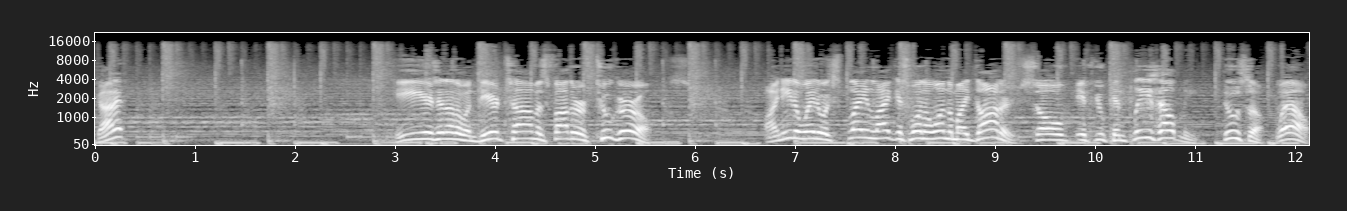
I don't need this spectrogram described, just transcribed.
Got it? Here's another one. Dear Tom, as father of two girls, I need a way to explain Leykis 101 to my daughters. So if you can please help me, do so. Well,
